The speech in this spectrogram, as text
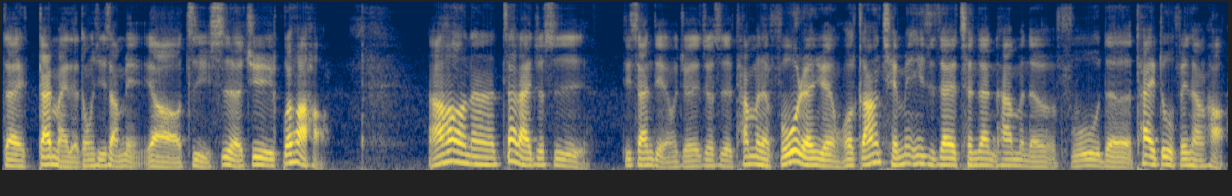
在该买的东西上面要自己试着去规划好。然后呢，再来就是第三点，我觉得就是他们的服务人员。我刚刚前面一直在称赞他们的服务的态度非常好，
